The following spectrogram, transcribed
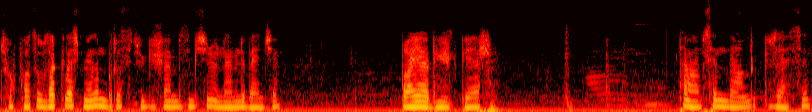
Çok fazla uzaklaşmayalım burası çünkü şu an bizim için önemli bence. Baya büyük bir yer. Tamam seni de aldık güzelsin.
